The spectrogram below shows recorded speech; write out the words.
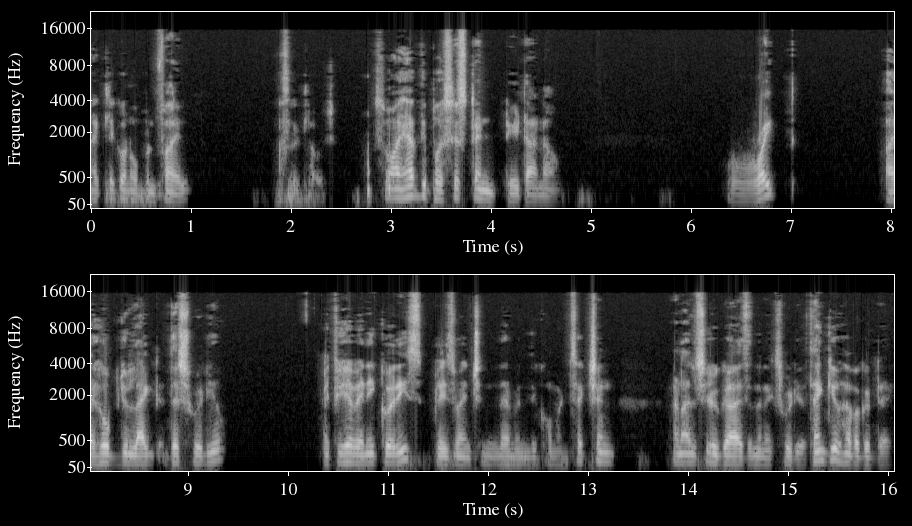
I click on open file, Azure Cloud. So I have the persistent data now. Right. I hope you liked this video. If you have any queries, please mention them in the comment section and I'll see you guys in the next video. Thank you. Have a good day.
